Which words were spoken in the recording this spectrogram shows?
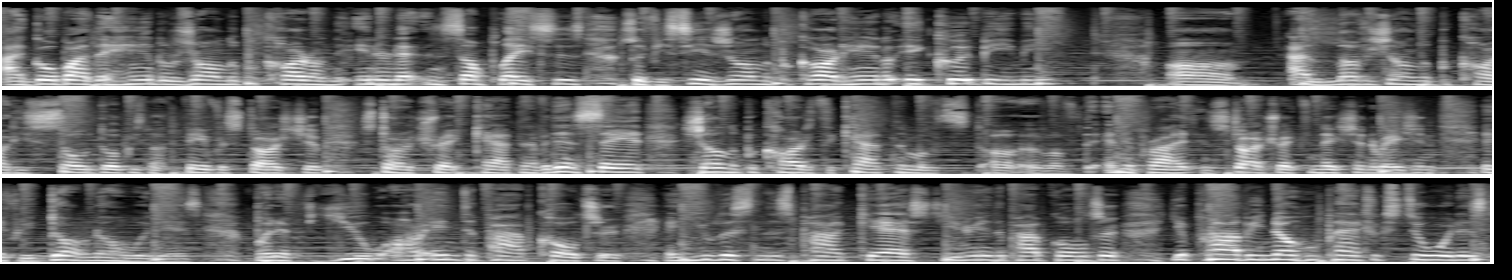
I go by the handle Jean Picard on the internet in some places. So if you see a Jean Picard handle, it could be me. Um, I love Jean-Luc Picard. He's so dope. He's my favorite starship, Star Trek captain. If I didn't say it, Jean-Luc Picard is the captain of, uh, of the Enterprise in Star Trek: The Next Generation. If you don't know who it is, but if you are into pop culture and you listen to this podcast, you're into pop culture, you probably know who Patrick Stewart is,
